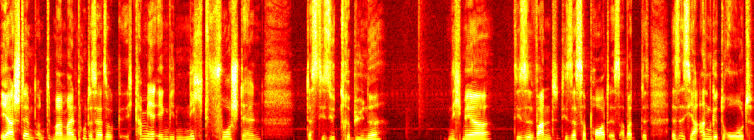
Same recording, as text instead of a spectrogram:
Ja, stimmt. Und mein, mein Punkt ist halt so, ich kann mir irgendwie nicht vorstellen, dass die Südtribüne nicht mehr diese Wand, dieser Support ist. Aber das, es ist ja angedroht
